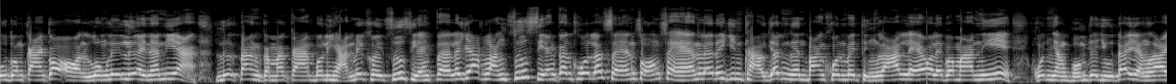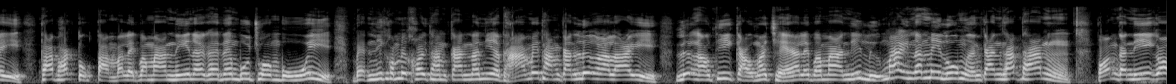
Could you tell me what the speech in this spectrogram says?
อุดมการก็อ่อนลงเรื่อยๆนะเนี่ยเลือกตั้งกรรมการบริหารไม่เคยซื้อเสียงแต่ระยะหลังซื้อเสียงกันคนละแสนสองแสนแล้วได้ยินข่าวยัดเงินบางคนไปถึงล้านแล้วอะไรประมาณนี้ คนอย่างผมจะอยู่ได้อย่างไร ถ้าพักตกต่ำอะไรประมาณนี้นะครับท่านผู้ชมบุยแบบนี้เขาไม่ค่อยทำกันนะเนี่ยถามไม่ทำกันเรื่องอะไร เรื่องเอาที่เก่ามาแฉอะไรประมาณนี้ หรือไม่นั้นไม่รู้เหมือนกันครับท่าน พร้อมกันนี้ก็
